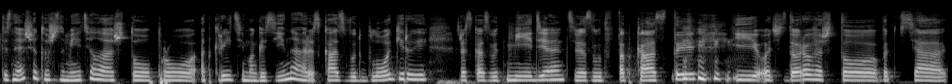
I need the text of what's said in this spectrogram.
Ты знаешь, я тоже заметила, что про открытие магазина рассказывают блогеры, рассказывают медиа, тебя зовут в подкасты. И очень здорово, что вот вся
